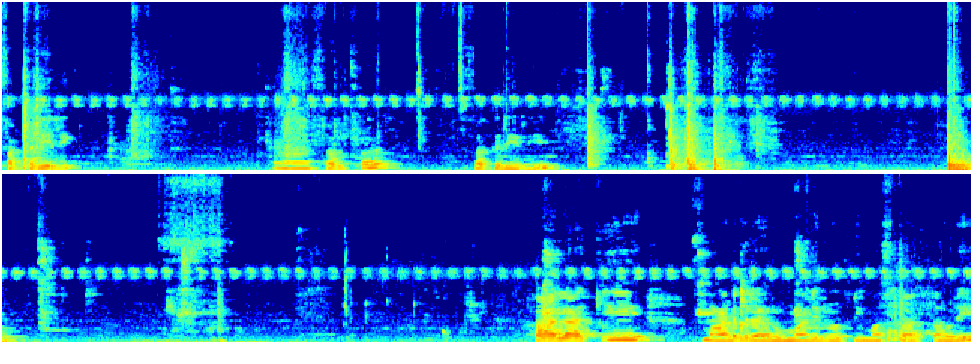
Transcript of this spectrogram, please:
ಸಕ್ಕರೆ ರೀ. ಸ್ವಲ್ಪ ಸಕ್ಕರೆ ರೀ. ಹಾಲು ಹಾಕಿ ಮಾಡಿದ್ರೆ ರುಮಾಲಿ ರೊಟ್ಟಿ ಮಸ್ತ್ ಆಗ್ತಾವ್ರಿ.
